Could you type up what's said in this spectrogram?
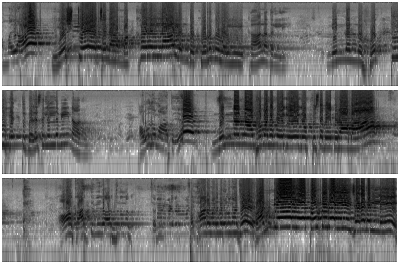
ಅಮ್ಮಯ್ಯ ಎಷ್ಟೋ ಜನ ಮಕ್ಕಳಲ್ಲ ಎಂದು ಕೊರಗುವ ಈ ಕಾಲದಲ್ಲಿ ನಿನ್ನನ್ನು ಹೊತ್ತು ಹೆತ್ತು ಬೆಳೆಸಲಿಲ್ಲವೇ ನಾನು. ಹೌದು ಮಾತೆ. ನಿನ್ನನ್ನ ಧಮನ ಕೈಗೆ ಹೇಗೆ ಒಪ್ಪಿಸಬೇಕು ರಾಮ? ಆ ಕಾರ್ತಿವೀರ ಅರ್ಜುನನ ಸಂಹಾರ ಮಾಡಿ ಬರುವನ ಮಾತೆ. ಅನ್ಯಾಯ ತುಂಬಿದ ಈ ಜಗದಲ್ಲಿ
